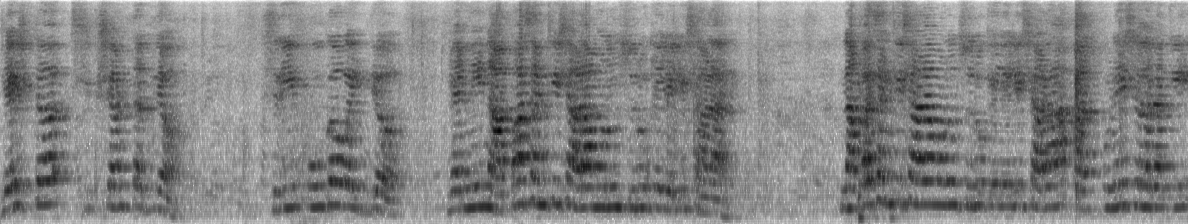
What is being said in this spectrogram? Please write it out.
ज्येष्ठ शिक्षण तज्ज्ञ श्री उग वैद्य यांनी नापासांची शाळा म्हणून सुरू केलेली शाळा आहे नापासांची शाळा म्हणून सुरू केलेली शाळा आज पुणे शहरातली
